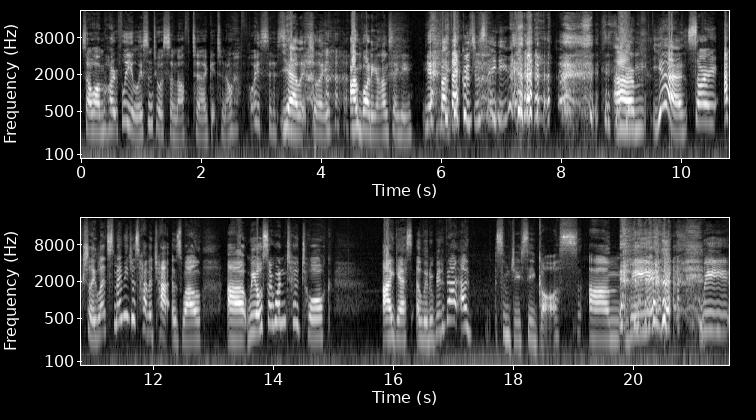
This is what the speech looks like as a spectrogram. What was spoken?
so um hopefully you listen to us enough to get to know our voices Yeah, literally. I'm Bonnie, I'm speaking. yeah But Beck was just speaking. um, yeah, so actually, let's maybe just have a chat as well. Uh, we also want to talk, I guess, a little bit about our some juicy goss. Um, we we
